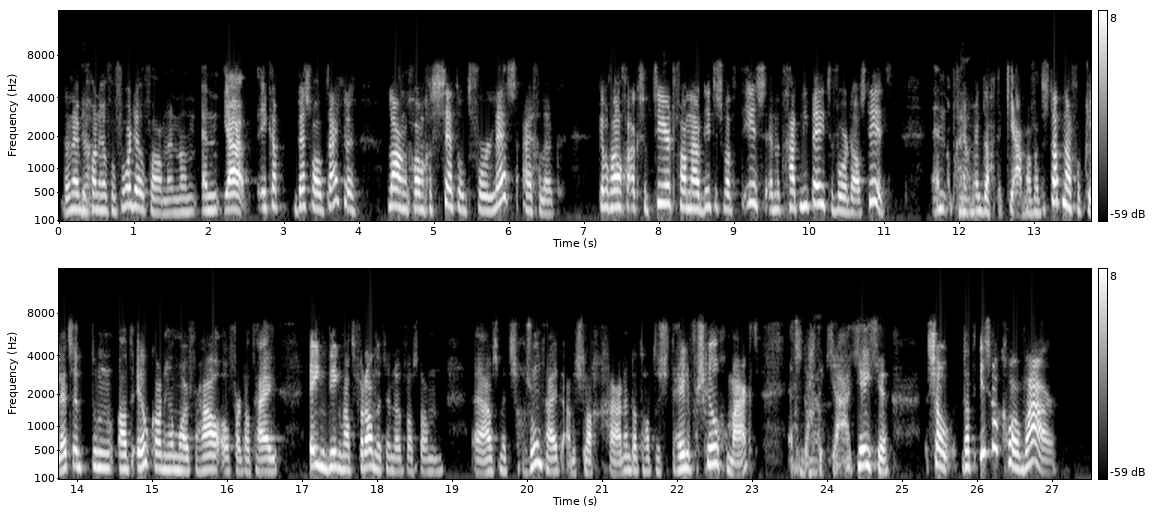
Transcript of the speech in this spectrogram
dan heb je gewoon heel veel voordeel van. En, dan, en ja, ik heb best wel een tijdje lang gewoon gesetteld voor les eigenlijk. Ik heb gewoon geaccepteerd van, nou, dit is wat het is en het gaat niet beter worden als dit. En op een gegeven moment dacht ik, ja, maar wat is dat nou voor klets? En toen had Eelco een heel mooi verhaal over dat hij één ding had veranderd. En dat was dan, uh, hij was met zijn gezondheid aan de slag gegaan. En dat had dus het hele verschil gemaakt. En toen dacht ik, ja, jeetje, zo, dat is ook gewoon waar.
